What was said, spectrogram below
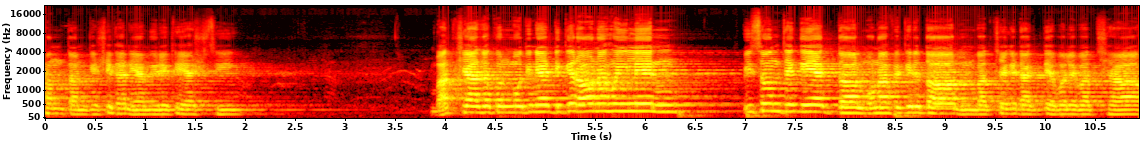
সন্তানকে সেখানে আমি রেখে আসছি। বাদশাহ যখন মদিনার দিকে রওনা হইলেন, পিছন থেকে এক দল মোনাফিকের দল বাচ্চাকে ডাক দিয়ে বলে, বাদশাহ,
